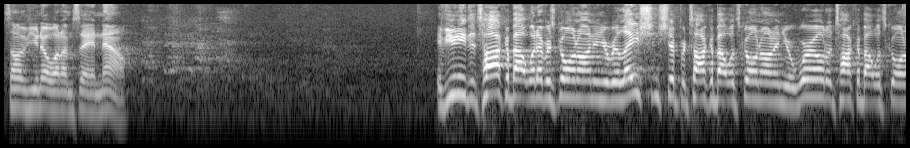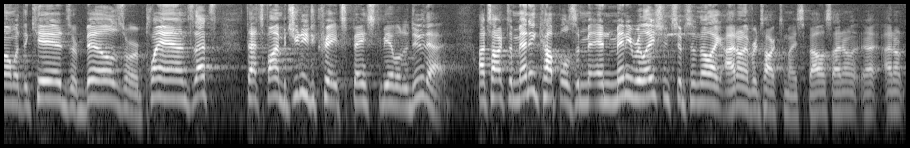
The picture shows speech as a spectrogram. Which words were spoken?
Some of you know what I'm saying now. If you need to talk about whatever's going on in your relationship or talk about what's going on in your world or talk about what's going on with the kids or bills or plans, that's, that's fine, but you need to create space to be able to do that. I talk to many couples and, many relationships, and they're like, I don't ever talk to my spouse. I don't, I don't,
